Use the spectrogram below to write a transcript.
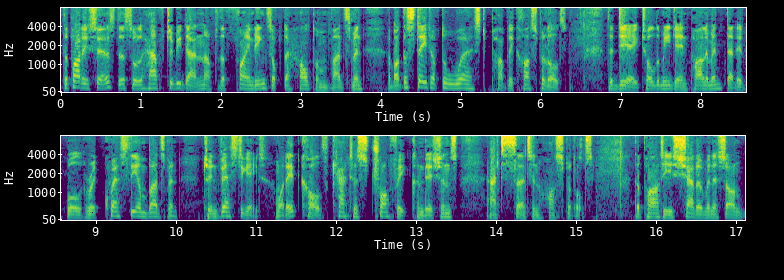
The party says this will have to be done after the findings of the Health Ombudsman about the state of the worst public hospitals. The DA told the media in Parliament that it will request the Ombudsman to investigate what it calls catastrophic conditions at certain hospitals. The party's Shadow Minister on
